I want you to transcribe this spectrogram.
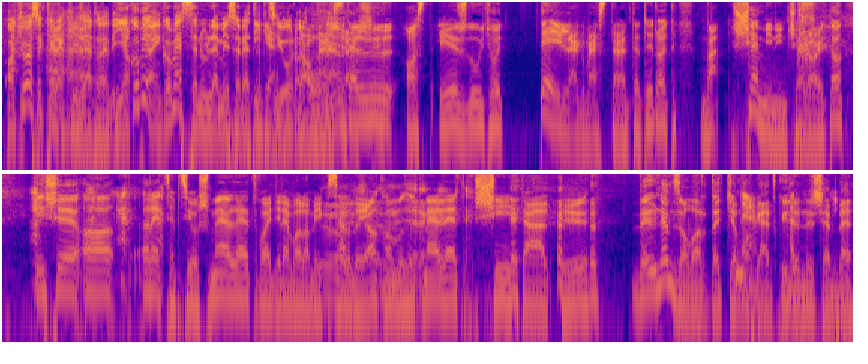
aki valószínűleg tényleg kizárt. Ja. Ilyenkor mi van, amikor messzenül lemész a recepcióra? nem? mesztelenül azt értsd úgy, hogy tényleg mesztelen. Tehát hogy rajta bár semmi nincsen rajta, és a recepciós mellett, vagy re valamelyik szállodai alkalmazott mellett sétál ő. De ő nem zavartatja Nem. magát különösebben.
